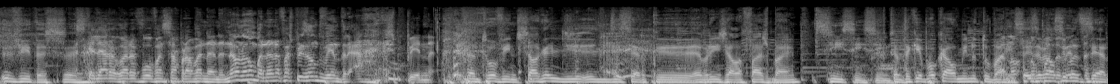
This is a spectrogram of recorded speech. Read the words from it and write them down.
vidas. Se calhar agora vou avançar para a banana. Não, não, banana faz prisão de ventre. Ah, que pena. Portanto, ouvintes, se alguém lhe, lhe disser que a berinjela faz bem, Sim, sim, sim. portanto, daqui a pouco há um minuto do bem. Ah, não- Se a não Isabel pode Silva disser,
